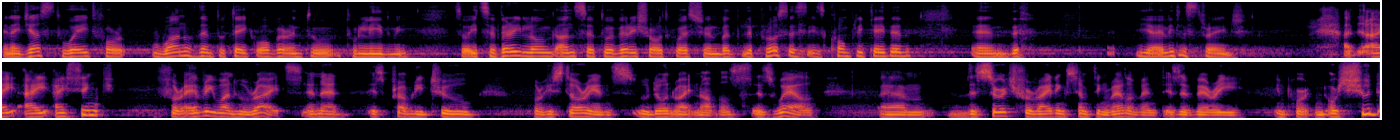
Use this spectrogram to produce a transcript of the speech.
and I just wait for one of them to take over and to, to lead me. So it's a very long answer to a very short question, but the process is complicated and, yeah, a little strange. I, I, I think for everyone who writes, and that is probably true for historians who don't write novels as well, um, the search for writing something relevant is a very important, or should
